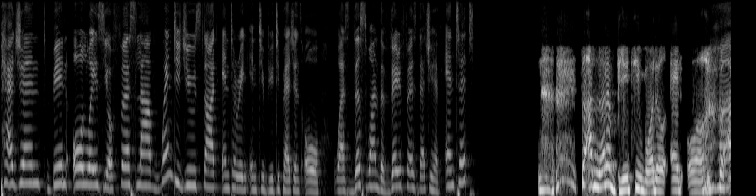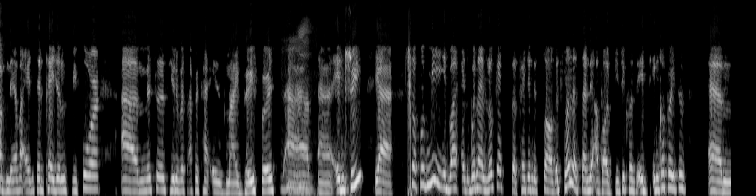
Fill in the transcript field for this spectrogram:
pageant been always your first love? When did you start entering into beauty pageants, or was this one the very first that you have entered? so I'm not a beauty model at all. Uh-huh. I've never entered pageants before. Uh, Mrs. Universe Africa is my very first uh, mm. uh, entry. Yeah. So for me, it was when I look at the pageant itself, it's not necessarily about beauty because it incorporates um,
